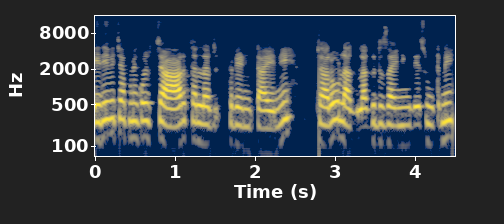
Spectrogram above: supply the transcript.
ਇਹਦੇ ਵਿੱਚ ਆਪਣੇ ਕੋਲ ਚਾਰ ਕਲਰ ਪ੍ਰਿੰਟ ਆਏ ਨੇ, ਚਾਰੋਂ ਅਲੱਗ-ਅਲੱਗ ਡਿਜ਼ਾਈਨਿੰਗ ਦੇ ਸੂਟ ਨੇ।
